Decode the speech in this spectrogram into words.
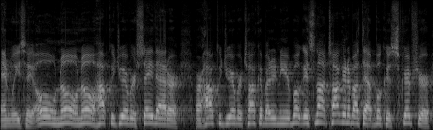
and we say, oh, no, no, how could you ever say that? Or, or how could you ever talk about it in your book? It's not talking about that book as Scripture,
